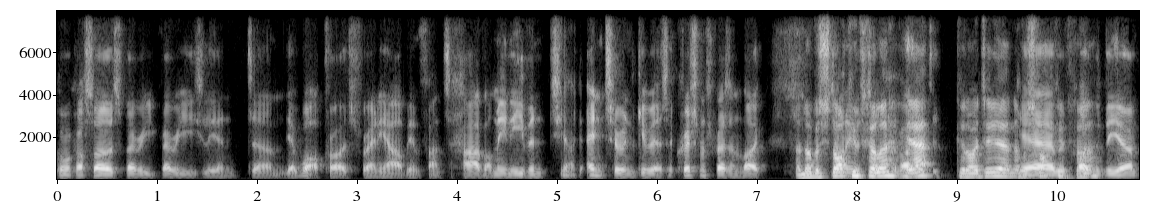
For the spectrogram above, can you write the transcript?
come across those very very easily. And um, yeah, what a prize for any Albion fan to have. I mean, even to enter and give it as a Christmas present, like Another stocking filler. Yeah, good idea. Another yeah, stocking filler. the. Um,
